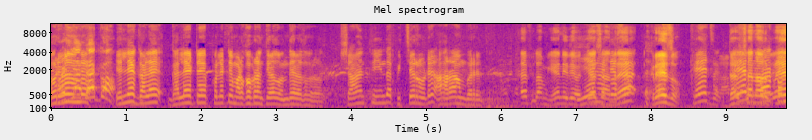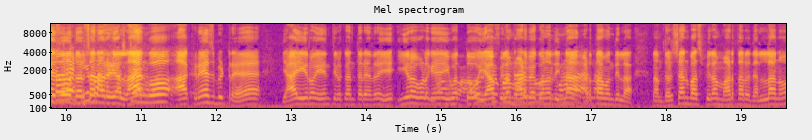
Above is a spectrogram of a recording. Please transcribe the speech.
ಅವ್ರು ಹೇಳೋದು ಎಲ್ಲೇ ಗಲೆ ಗಲಾಟೆ ಪಲಾಟೆ ಮಾಡ್ಕೊಬ್ರ ಅಂತ ಹೇಳೋದು ಒಂದೇ ಹೇಳೋದು ಅವ್ರು. ಶಾಂತಿಯಿಂದ ಪಿಕ್ಚರ್ ನೋಡ್ರಿ ಆರಾಮ್ ಬರ್ರಿ ಅಂತ. ಫಿಲಮ್ ಏನಿದೆ ವ್ಯತ್ಯಾಸ ಅಂದ್ರೆ ಕ್ರೇಜು ಕ್ರೇಜ್ ದರ್ಶನ್ ಅವ್ರ ಕ್ರೇಜು ದರ್ಶನ್ ಅವ್ರಿಗೆ ಲಾಂಗು ಆ ಕ್ರೇಜ್ ಬಿಟ್ರೆ ಯಾವ ಹೀರೋ ಏನ್ ತಿಳ್ಕೊಂತಾರೆ ಅಂದ್ರೆ ಹೀರೋಗಳಿಗೆ ಇವತ್ತು ಯಾವ ಫಿಲಮ್ ಮಾಡ್ಬೇಕು ಅನ್ನೋದು ಇನ್ನ ಅರ್ಥ ಬಂದಿಲ್ಲ. ನಮ್ ದರ್ಶನ್ ಬಾಸ್ ಫಿಲಮ್ ಮಾಡ್ತಾ ಇರೋದೆಲ್ಲಾನು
